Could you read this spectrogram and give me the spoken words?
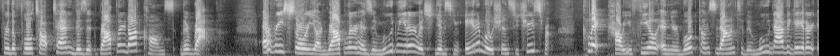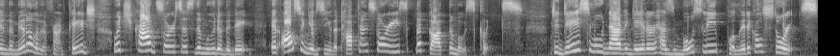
For the full top 10, visit Rappler.com's The Wrap. Every story on Rappler has a mood meter which gives you 8 emotions to choose from. Click how you feel and your vote comes down to the mood navigator in the middle of the front page, which crowdsources the mood of the day. It also gives you the top 10 stories that got the most clicks. Today's Mood Navigator has mostly political stories.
